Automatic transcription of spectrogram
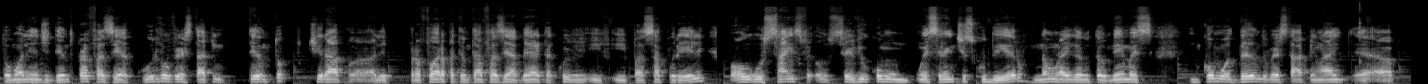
tomou a linha de dentro para fazer a curva. O Verstappen tentou tirar ali para fora para tentar fazer aberta a curva e, e, passar por ele. O, o Sainz serviu como um, excelente escudeiro, não largando tão bem, mas incomodando o Verstappen lá. É,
